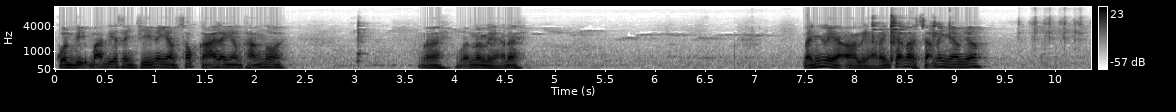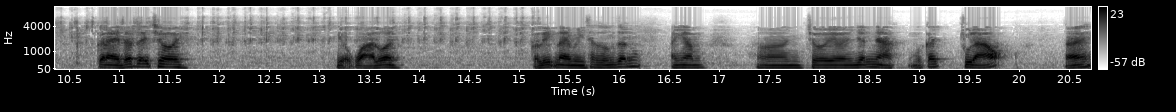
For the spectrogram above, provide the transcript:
Quân vị bát đĩa xanh chín anh em sóc cái là anh em thắng thôi. Đây vẫn là lẻ đây. Đánh lẻ à, lẻ đánh chẵn là chẵn anh em nhé cái này rất dễ chơi. Hiệu quả luôn. Clip này mình sẽ hướng dẫn anh em uh, chơi nhẫn nhạc một cách chu đáo đấy.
